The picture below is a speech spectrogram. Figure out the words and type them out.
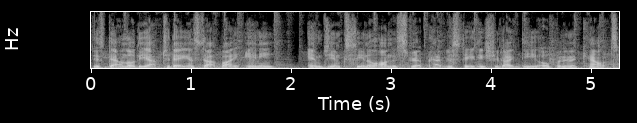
Just download the app today and stop by any MGM casino on the strip. Have your state issued ID, open an account,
